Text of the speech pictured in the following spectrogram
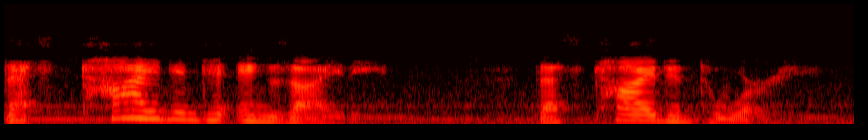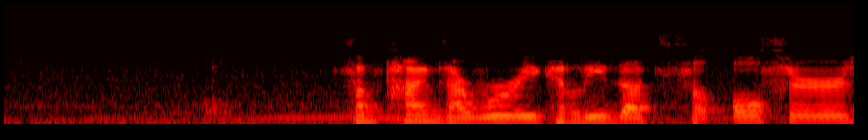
that's tied into anxiety, that's tied into worry. Sometimes our worry can lead us to ulcers,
